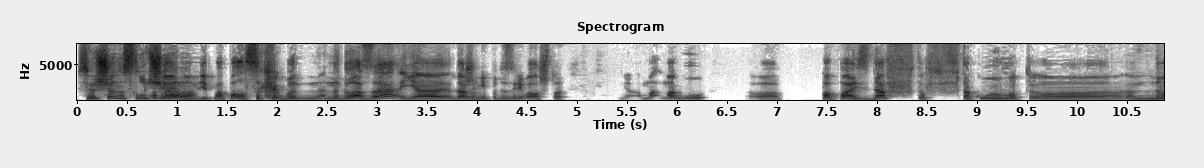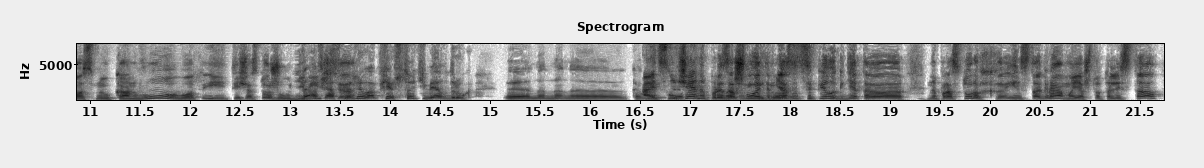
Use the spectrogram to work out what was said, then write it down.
Совершенно случайно ну, мне попался как бы на, на глаза. Я даже не подозревал, что могу э, попасть, да, в, в такую вот э, новостную канву, вот, и ты сейчас тоже удивишься. Да, а скажи вообще, что тебя вдруг Э, на, на, на, а это случайно произошло, это меня зацепило где-то на просторах Инстаграма, я что-то листал,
